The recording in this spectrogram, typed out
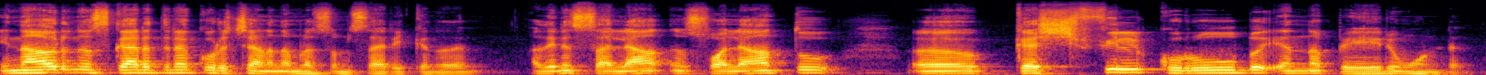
ഇന്ന് ആ ഒരു നിസ്കാരത്തിനെ കുറിച്ചാണ് നമ്മൾ സംസാരിക്കുന്നത്. അതിന് സലാ സ്വലാത്തു കഷ്ഫിൽ കുറൂബ് എന്ന പേരുമുണ്ട്.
